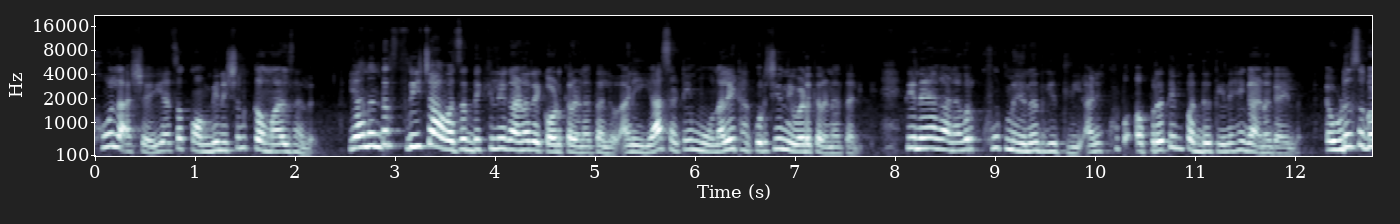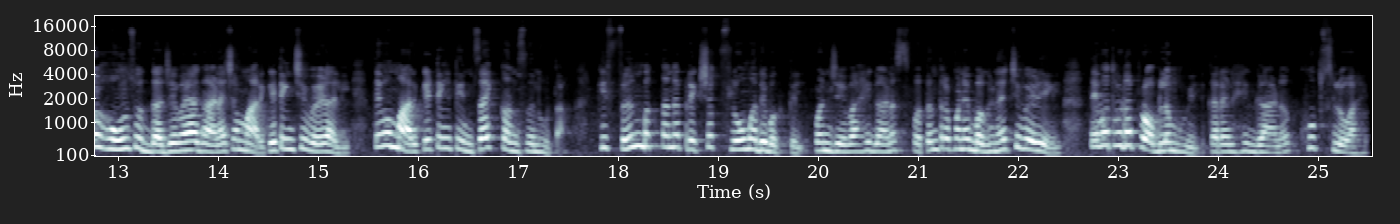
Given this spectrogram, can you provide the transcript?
खोल आशय याचं कॉम्बिनेशन कमाल झालं. यानंतर स्त्रीच्या आवाजात देखील हे गाणं रेकॉर्ड करण्यात आलं आणि यासाठी मोनाली ठाकूरची निवड करण्यात आली. तिने या गाण्यावर खूप मेहनत घेतली आणि खूप अप्रतिम पद्धतीने हे गाणं गायलं. एवढं सगळं होऊन सुद्धा जेव्हा या गाण्याच्या मार्केटिंगची वेळ आली तेव्हा मार्केटिंग टीमचा एक कन्सर्न होता की फिल्म बघताना प्रेक्षक फ्लोमध्ये बघतील पण जेव्हा हे गाणं स्वतंत्रपणे बघण्याची वेळ येईल तेव्हा थोडा प्रॉब्लेम होईल कारण हे गाणं खूप स्लो आहे.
